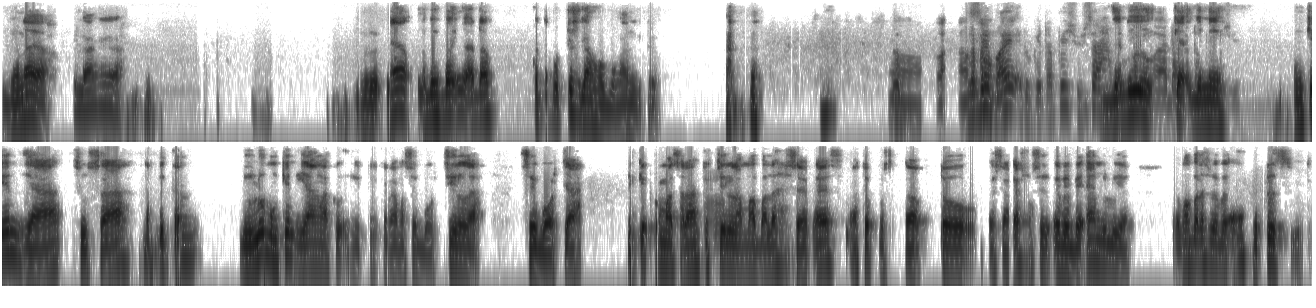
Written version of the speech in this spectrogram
Gimana? Ya? Bilangnya ya. Menurutnya lebih baik nggak ada kata putus dalam hubungan gitu. Oh, la- lebih baik tuh tapi susah Jadi, nggak kayak gini. putus gitu. Mungkin ya susah. Tapi kan dulu mungkin yang laku gitu karena masih bocil lah saya bocah. Dikit permasalahan kecil lama balas SMS atau atau SMS masih eh, BBM dulu ya. Lama balas BBM putus gitu.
